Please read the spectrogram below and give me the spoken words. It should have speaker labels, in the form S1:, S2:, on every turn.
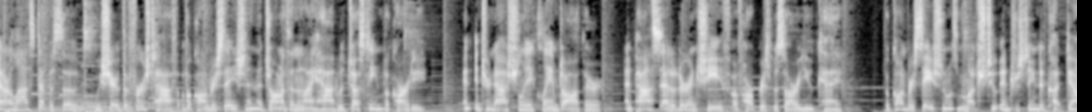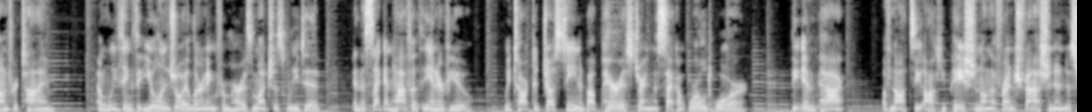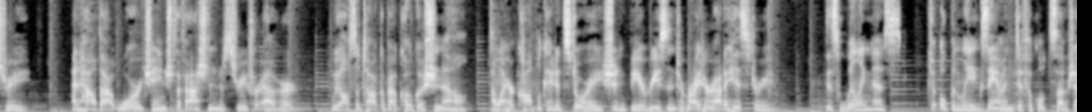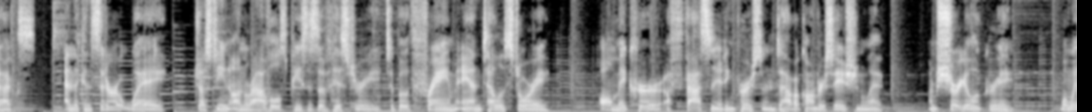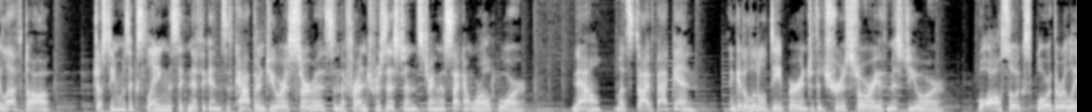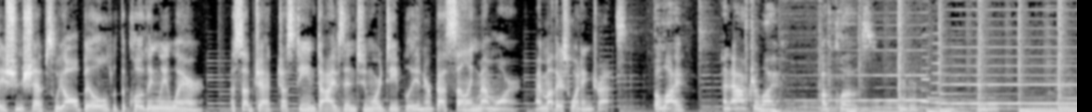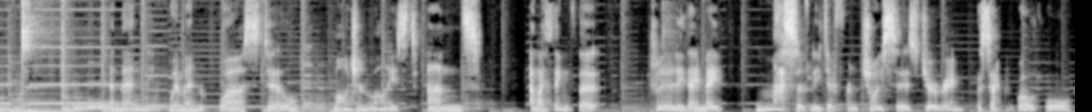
S1: In our last episode, we shared the first half of a conversation that Jonathan and I had with Justine Picardie, an internationally acclaimed author and past editor in chief of Harper's Bazaar UK. The conversation was much too interesting to cut down for time, and we think that you'll enjoy learning from her as much as we did. In the second half of the interview, we talked to Justine about Paris during the Second World War, the impact of Nazi occupation on the French fashion industry, and how that war changed the fashion industry forever. We also talk about Coco Chanel and why her complicated story shouldn't be a reason to write her out of history. This willingness to openly examine difficult subjects and the considerate way Justine unravels pieces of history to both frame and tell a story all make her a fascinating person to have a conversation with. I'm sure you'll agree. When we left off, Justine was explaining the significance of Catherine Dior's service in the French resistance during the Second World War. Now, let's dive back in and get a little deeper into the true story of Miss Dior. We'll also explore the relationships we all build with the clothing we wear, a subject Justine dives into more deeply in her best selling memoir, My Mother's Wedding Dress The Life and Afterlife of clothes.
S2: And then women were still marginalized. And, and I think that clearly they made massively different choices during the Second World War.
